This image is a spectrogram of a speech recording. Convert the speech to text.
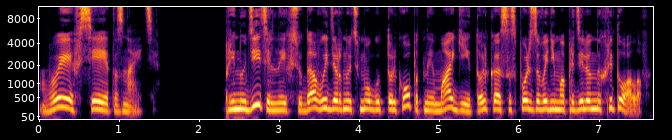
Вы все это знаете. Принудительно их сюда выдернуть могут только опытные маги и только с использованием определенных ритуалов.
